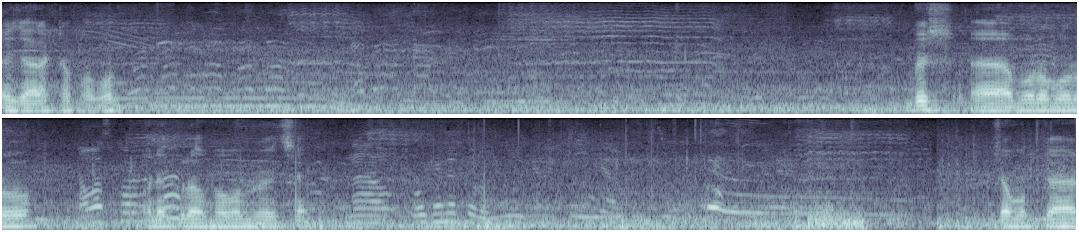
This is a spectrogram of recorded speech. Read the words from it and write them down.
এই যে আর একটা ভবন। বেশ বড় বড় অনেকগুলো ভবন রয়েছে। চমৎকার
